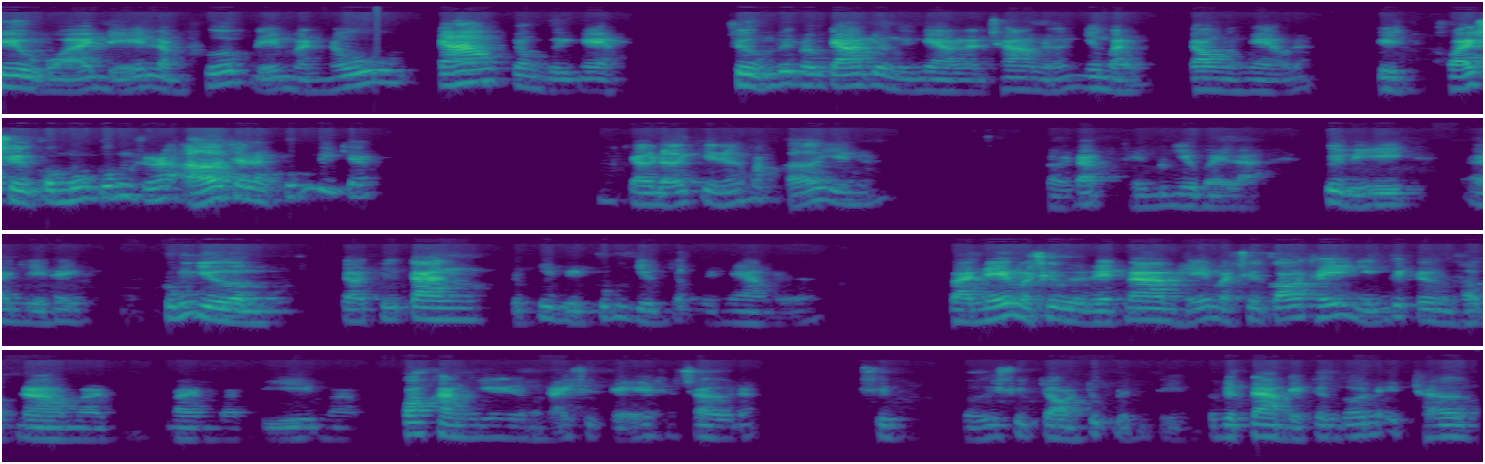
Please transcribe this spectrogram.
kêu gọi để làm phước để mà nấu cháo cho người nghèo. Sư không biết nấu cháo cho người nghèo làm sao nữa nhưng mà cho người nghèo đó. Thì hỏi sư có muốn cúng nó ở ờ, thế là cúng đi chứ. Chờ đợi gì nữa mắc cỡ gì nữa. Rồi đó thì như vậy là quý vị à, gì đây cúng dường cho chư tăng thì quý vị cúng dường cho người nghèo nữa. Và nếu mà sư về Việt Nam hễ mà sư có thấy những cái trường hợp nào mà mà, mà bị mà khó khăn như nãy sư kể sơ đó sư gửi sư cho chút đỉnh tiền. Ở Việt Nam thì tương đối ít hơn.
